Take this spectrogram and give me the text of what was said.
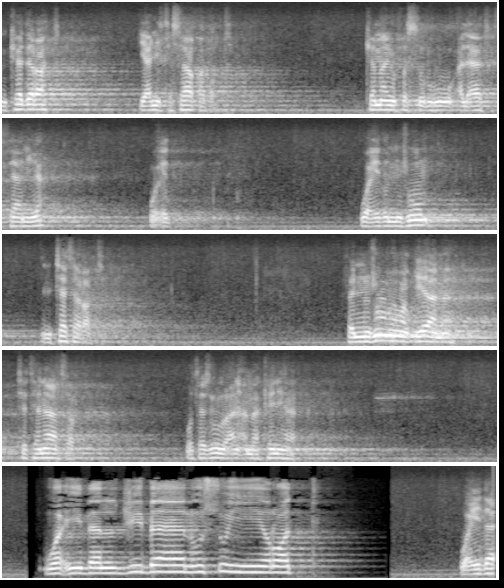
انكدرت يعني تساقطت. كما يفسره الآية الثانية وإذ وإذا النجوم انتثرت. فالنجوم يوم القيامة تتناثر وتزول عن أماكنها. وإذا الجبال سيرت. وإذا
